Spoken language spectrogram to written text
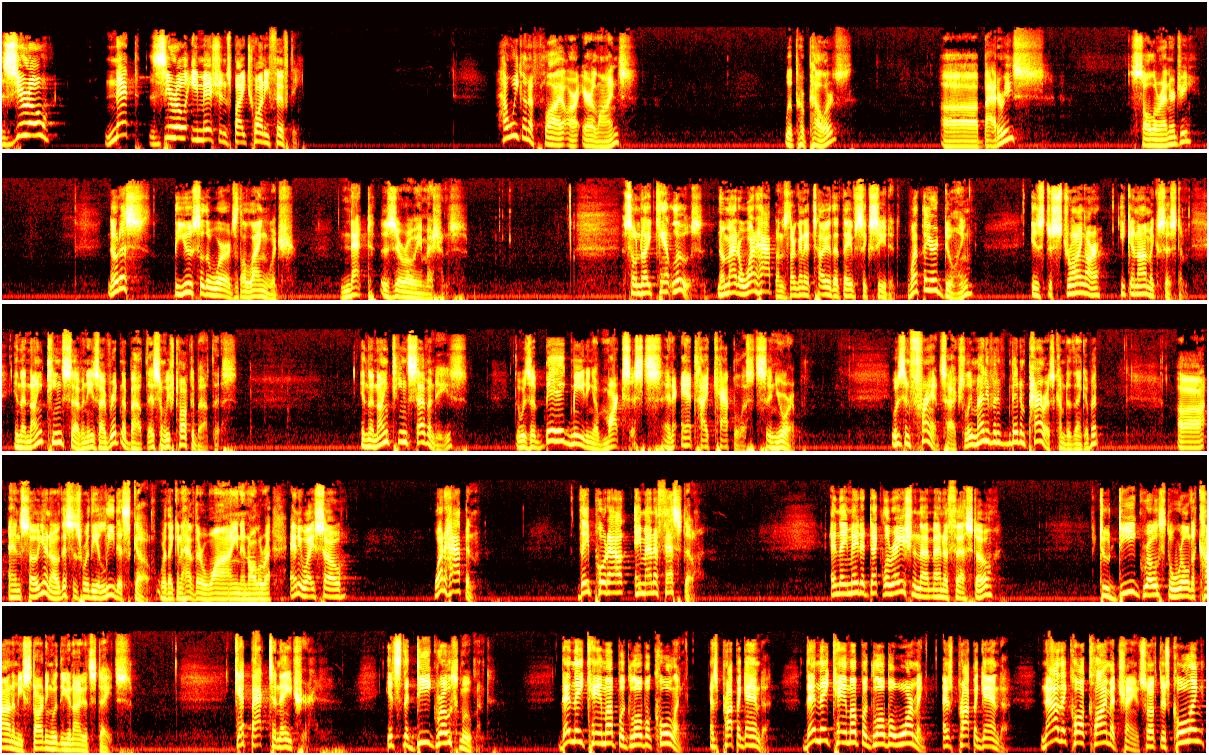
Zero, net zero emissions by 2050. How are we going to fly our airlines? With propellers, uh, batteries, solar energy. Notice the use of the words, the language net zero emissions. So they can't lose. No matter what happens, they're going to tell you that they've succeeded. What they are doing is destroying our economic system. In the 1970s, I've written about this and we've talked about this. In the 1970s, there was a big meeting of Marxists and anti capitalists in Europe. It was in France, actually, might even have been in Paris, come to think of it. Uh, and so, you know, this is where the elitists go, where they can have their wine and all the rest. Anyway, so what happened? They put out a manifesto. And they made a declaration in that manifesto to degrowth the world economy, starting with the United States. Get back to nature. It's the degrowth movement. Then they came up with global cooling as propaganda. Then they came up with global warming as propaganda. Now they call climate change. So if there's cooling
